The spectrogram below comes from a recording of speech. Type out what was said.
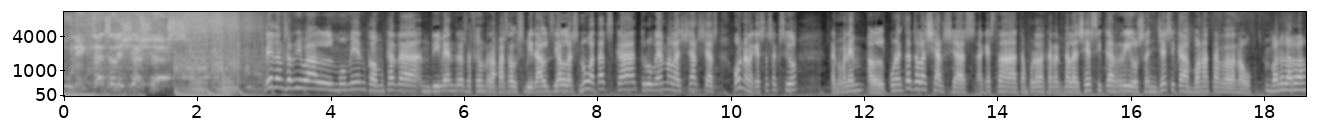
Connectats a les xarxes. Bé, doncs arriba el moment, com cada divendres, de fer un repàs als virals i a les novetats que trobem a les xarxes, on en aquesta secció que anomenem el Connectats a les xarxes, aquesta temporada a càrrec de la Jèssica Ríos. En Jèssica, bona tarda de nou. Bona tarda.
